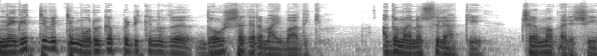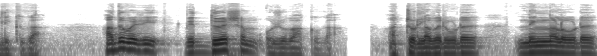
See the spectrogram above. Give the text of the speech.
നെഗറ്റിവിറ്റി മുറുകെ പിടിക്കുന്നത് ദോഷകരമായി ബാധിക്കും. അത് മനസ്സിലാക്കി ക്ഷമ പരിശീലിക്കുക. അതുവഴി വിദ്വേഷം ഒഴിവാക്കുക. മറ്റുള്ളവരോട് നിങ്ങളോട്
